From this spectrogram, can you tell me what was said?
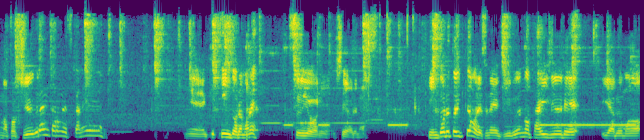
まあ、途中ぐらいからですかね、えー、筋トレもね、するようにしております。筋トレといってもですね、自分の体重でやるも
